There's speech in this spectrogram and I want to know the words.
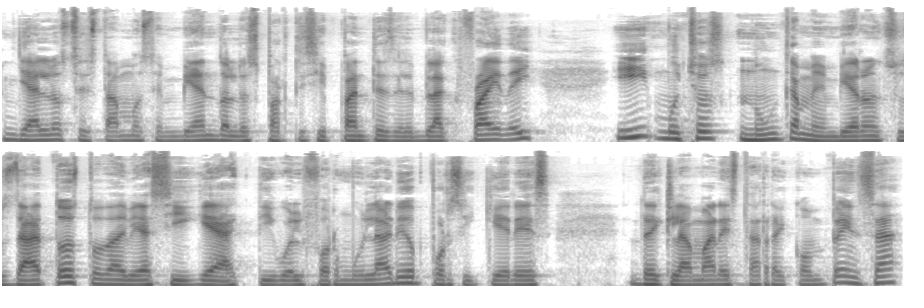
ya los estamos enviando a los participantes del Black Friday y muchos nunca me enviaron sus datos. Todavía sigue activo el formulario por si quieres reclamar esta recompensa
